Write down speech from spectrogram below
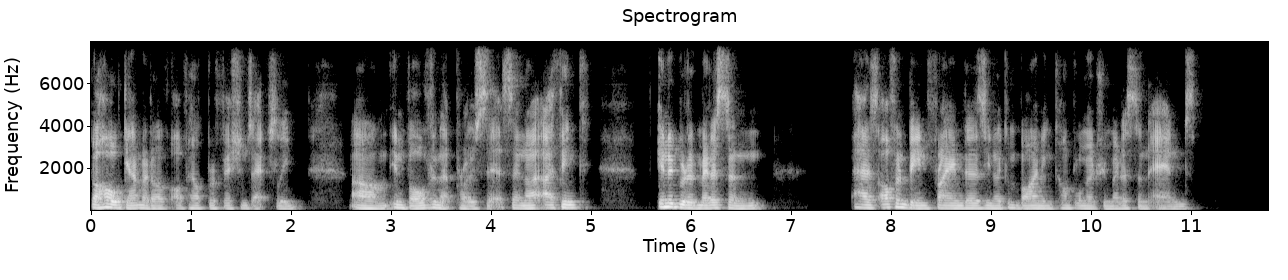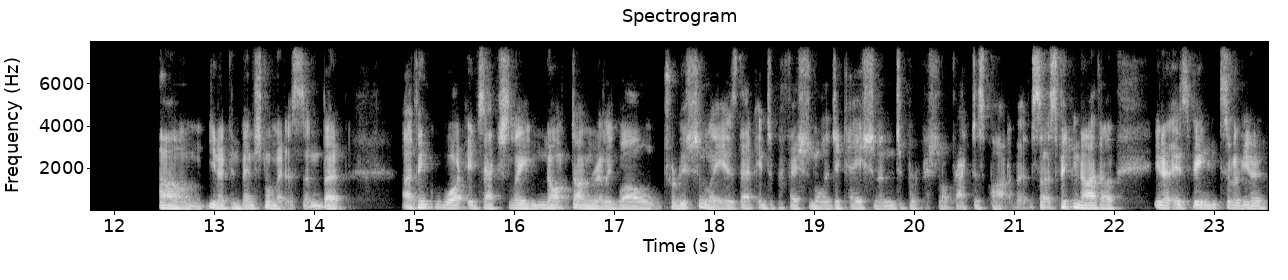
the whole gamut of, of health professions actually um, involved in that process. And I, I think integrative medicine has often been framed as you know combining complementary medicine and um, you know conventional medicine, but I think what it's actually not done really well traditionally is that interprofessional education and interprofessional practice part of it. So it's been either, you know, it's been sort of, you know,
